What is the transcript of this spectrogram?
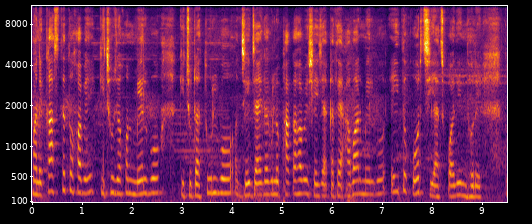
মানে কাচতে তো হবে। কিছু যখন মেলবো, কিছুটা তুলবো, যে জায়গাগুলো ফাঁকা হবে সেই জায়গাতে আবার মেলবো? এই তো করছি আজ কদিন ধরে। তো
